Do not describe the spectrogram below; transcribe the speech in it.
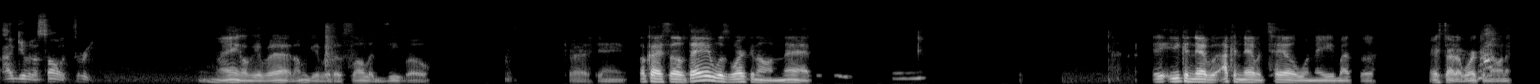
I give it a solid three. I ain't gonna give it that. I'm gonna give it a solid zero. Trash game. Okay, so if they was working on that, it, you can never. I can never tell when they about to. They started working on it.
